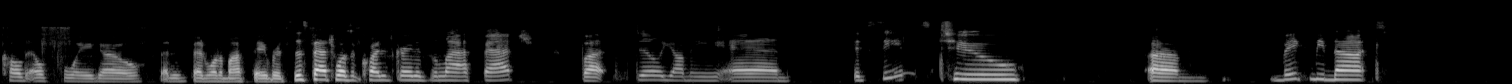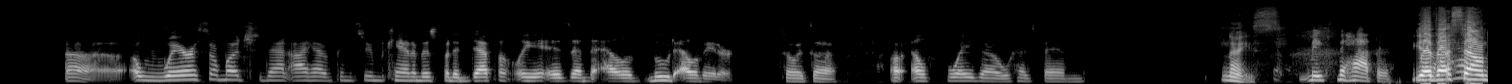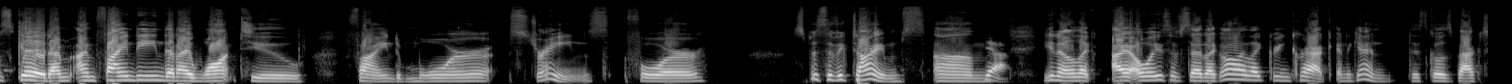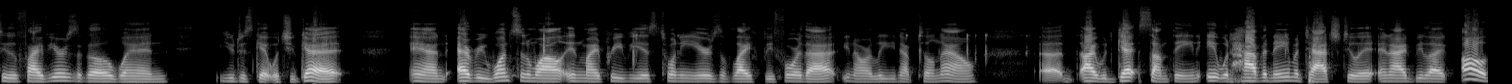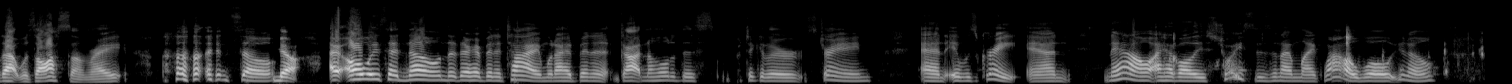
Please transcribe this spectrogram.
called El Fuego. That has been one of my favorites. This batch wasn't quite as great as the last batch, but still yummy. And it seems to um, make me not uh, aware so much that I have consumed cannabis, but it definitely is an ele- mood elevator. So it's a, a El Fuego has been Nice. makes me happy. Yeah, that sounds good. I'm I'm finding that I want to find more strains for specific times. Um Yeah. you know, like I always have said like, "Oh, I like green crack." And again, this goes back to 5 years ago when you just get what you get. And every once in a while in my previous 20 years of life before that, you know, or leading up till now, uh, I would get something, it would have a name attached to it, and I'd be like, "Oh, that was awesome!" Right? and so Yeah. I always had known that there had been a time when I had been a, gotten a hold of this particular strain, and it was great. And now I have all these choices, and I'm like, "Wow, well, you know,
